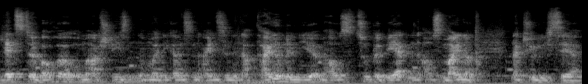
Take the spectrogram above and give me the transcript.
letzte Woche, um abschließend nochmal die ganzen einzelnen Abteilungen hier im Haus zu bewerten, aus meiner natürlich sehr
